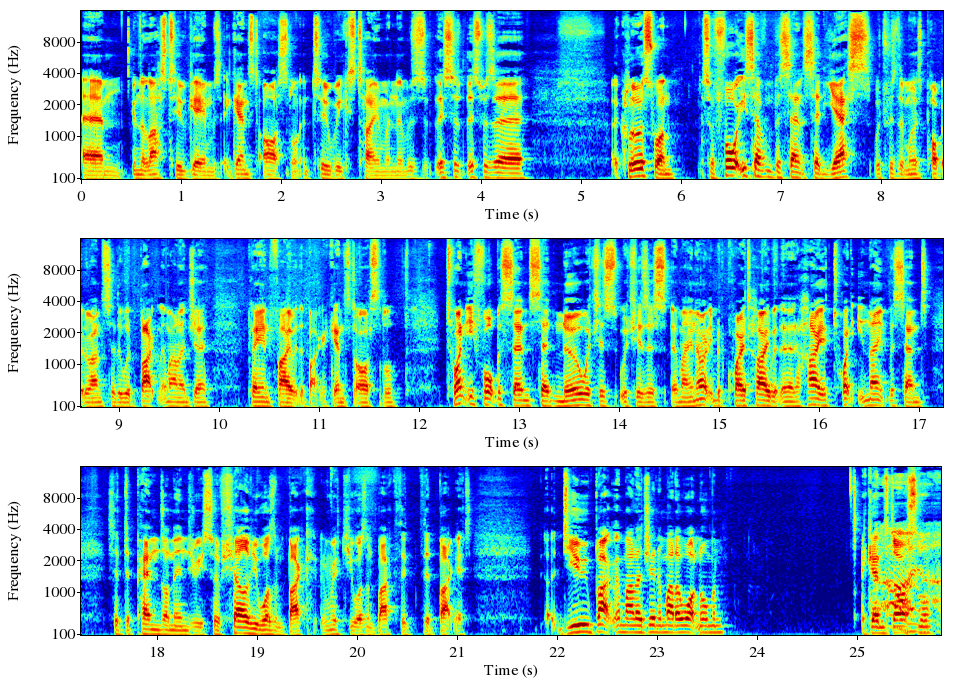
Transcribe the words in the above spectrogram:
um, in the last two games against Arsenal in two weeks' time? And there was this this was a a close one. So forty-seven percent said yes, which was the most popular answer. They would back the manager playing five at the back against Arsenal. Twenty-four percent said no, which is which is a minority but quite high. But then a higher twenty-nine percent said depends on injury. So if Shelvey wasn't back and Richie wasn't back, they'd, they'd back it. Do you back the manager no matter what, Norman? Against Oh, Arsenal? I,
